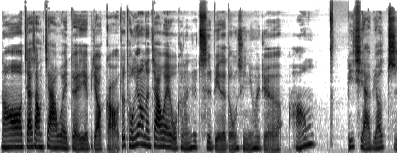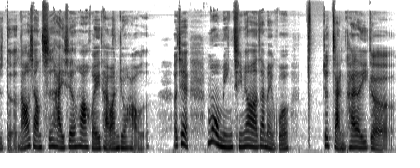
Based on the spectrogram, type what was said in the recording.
然后加上价位，对，也比较高。就同样的价位，我可能去吃别的东西，你会觉得好像。比起来比较值得，然后想吃海鲜的话，回台湾就好了。而且莫名其妙的在美国就展开了一个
